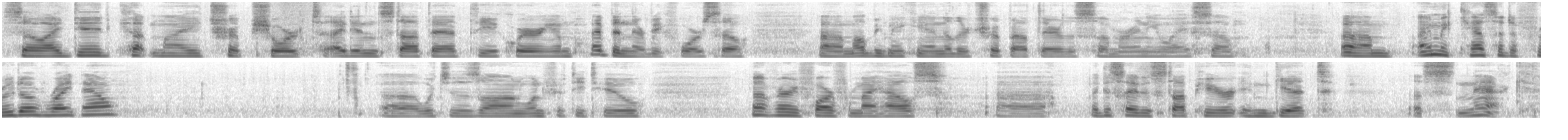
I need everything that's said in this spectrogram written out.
So, I did cut my trip short. I didn't stop at the aquarium. I've been there before, so um, I'll be making another trip out there this summer anyway. So, um, I'm at Casa de Fruta right now uh, which is on 152, not very far from my house. Uh, I decided to stop here and get a snack.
